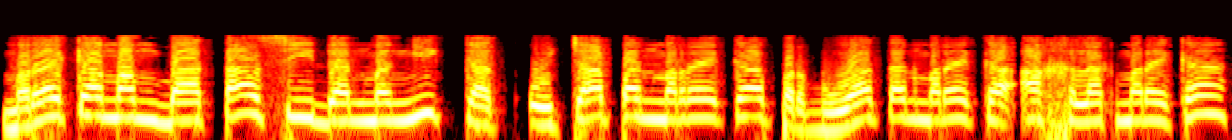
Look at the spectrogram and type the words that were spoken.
mereka membatasi dan mengikat ucapan mereka, perbuatan mereka, akhlak mereka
